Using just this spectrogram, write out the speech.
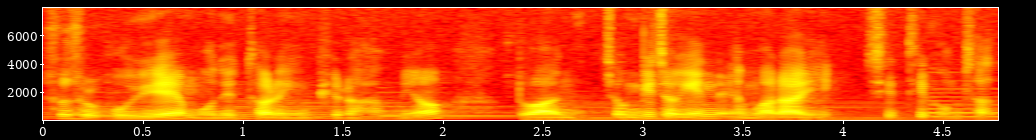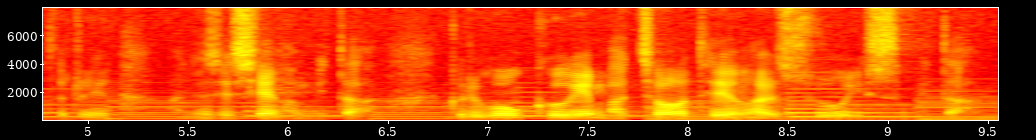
수술 부위의 모니터링이 필요하며 또한 정기적인 MRI, CT 검사들을 이제 시행합니다. 그리고 그에 맞춰 대응할 수 있습니다.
